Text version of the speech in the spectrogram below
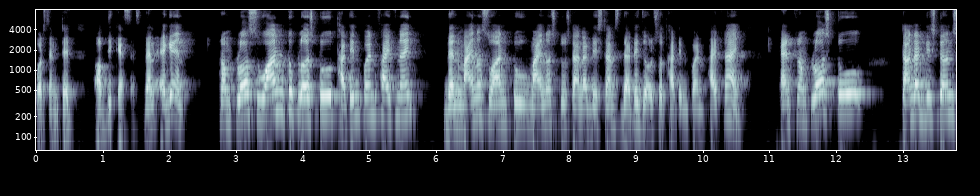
percentage of the cases. Then again from plus 1 to plus 2 13.59 then minus 1 to minus 2 standard distance that is also 13.59 and from plus 2 standard distance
